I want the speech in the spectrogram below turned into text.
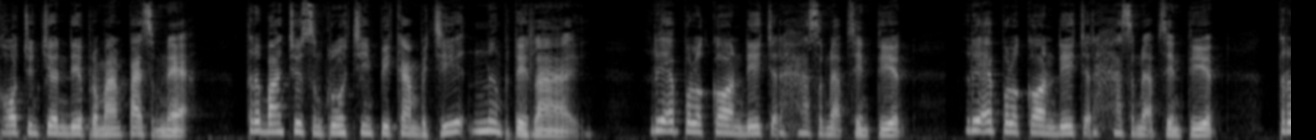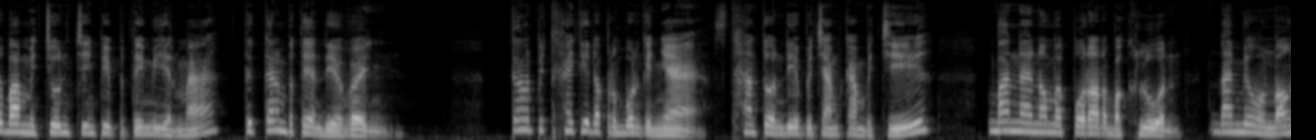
ករជនជាតិឥណ្ឌាប្រមាណ80នាក់ ត្រូវបានជួយសង្គ្រោះចេញពីកម្ពុជានិងប្រទេសឡាវរីឯពលករឥណ្ឌាជិត50នាក់ផ្សេងទៀតរីឯពលករឥណ្ឌាជិត50នាក់ផ្សេងទៀតត្រូវបានបញ្ជូនចេញពីប្រទេសមីយ៉ាន់ម៉ាទៅកាន់ប្រទេសឥណ្ឌាវិញ កាលពីថ្ងៃទី19កញ្ញាស្ថានទូតឥណ្ឌាប្រចាំកម្ពុជាបានណែនាំឲ្យពលរដ្ឋរបស់ខ្លួនដែលមានបំណង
